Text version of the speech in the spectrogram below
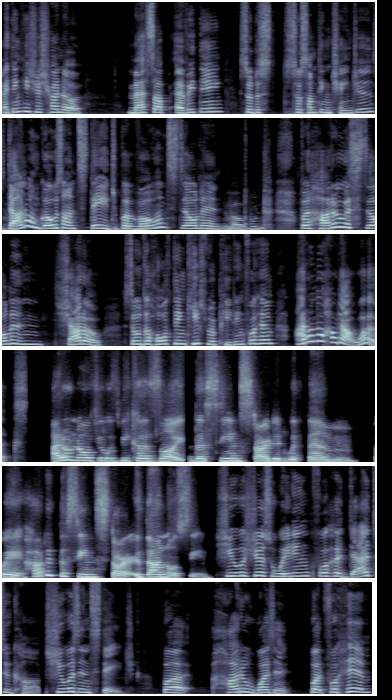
I think he's just trying to mess up everything so this so something changes. Dano goes on stage, but Rowan's still in Rowan, but Haru is still in shadow. So the whole thing keeps repeating for him. I don't know how that works. I don't know if it was because like the scene started with them. Wait, how did the scene start? Dano's scene. She was just waiting for her dad to come. She was in stage, but Haru wasn't. But for him,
